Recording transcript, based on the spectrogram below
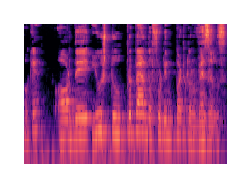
okay? Or they used to prepare the food in particular vessels.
